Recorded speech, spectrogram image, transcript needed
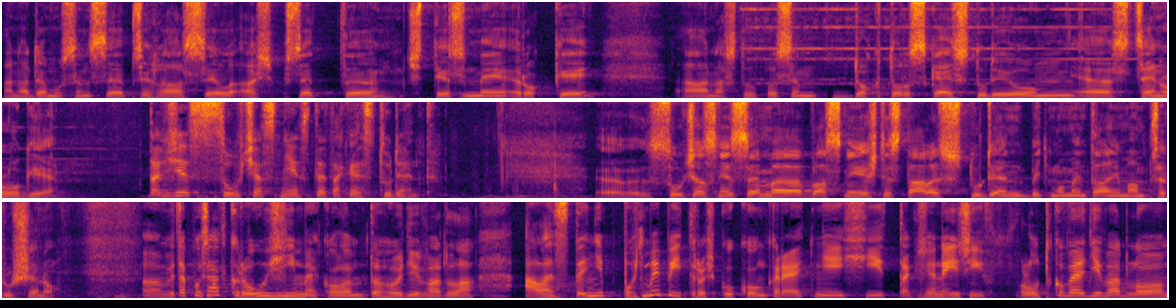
A na Damu jsem se přihlásil až před eh, čtyřmi roky a nastoupil jsem doktorské studium eh, scénologie. Takže současně jste také student. Současně jsem eh, vlastně ještě stále student, byť momentálně mám přerušeno. Vy tak pořád kroužíme kolem toho divadla, ale stejně pojďme být trošku konkrétnější. Takže nejdřív loutkové divadlo,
